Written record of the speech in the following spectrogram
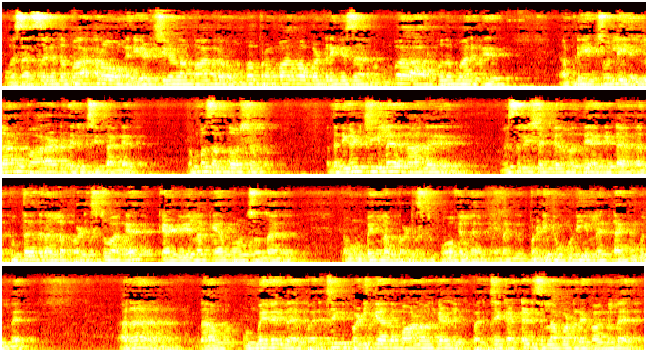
உங்க சத்சங்கத்தை பாக்குறோம் உங்க நிகழ்ச்சிகள்லாம் பாக்குறோம் ரொம்ப பிரமாதமா பண்றீங்க சார். ரொம்ப அற்புதமா இருக்கு. அப்படின்னு சொல்லி எல்லாரும் பாராட்டு தெரிவிச்சுட்டாங்க ரொம்ப சந்தோஷம். அந்த நிகழ்ச்சியில நானு விசிறி சங்கர் வந்து என்கிட்ட அந்த புத்தகத்தை நல்லா படிச்சுட்டு வாங்க. கேள்வி எல்லாம் கேட்போம்னு சொன்னாரு. உண்மையில் நான் படிச்சுட்டு போகல. எனக்கு படிக்க முடியல டைம் இல்லை. ஆனா நான் உண்மையில இந்த பரீட்சைக்கு படிக்காத மாணவர்கள் பரீட்சை கட்டடிச்சிடலாமா நினைப்பாங்கல்ல?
